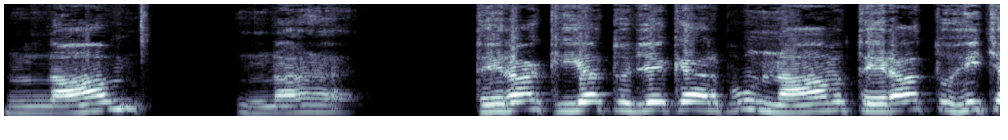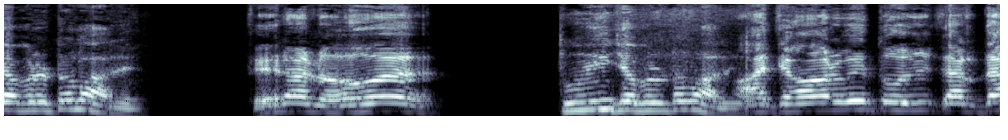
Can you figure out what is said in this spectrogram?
ਨਾਮ ਨਾ ਤੇਰਾ ਕੀਆ ਤੁਝੇ ਕਿਆ ਅਰਪੂੰ ਨਾਮ ਤੇਰਾ ਤੂੰ ਹੀ ਚਬਰ ਢੁਲਾਰੇ ਤੇਰਾ ਨਾਮ ਹੈ। ਤੂੰ ਹੀ ਜਬਰ ਢੁਲਾਰੇ ਆ ਚੌਰ ਵੀ ਤੂੰ ਹੀ ਕਰਦਾ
